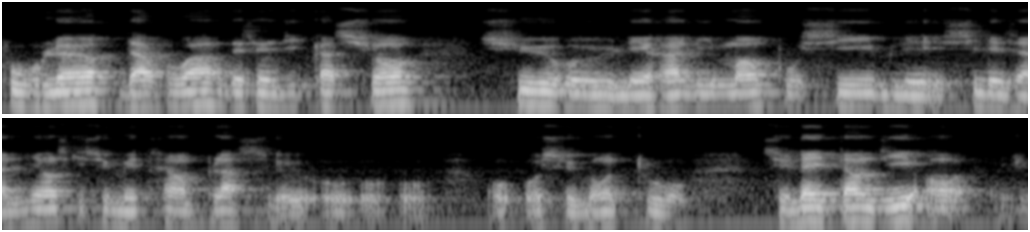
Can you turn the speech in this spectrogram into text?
pour l'heure d'avoir des indications sur euh, les ralliements possibles et si les alliances qui se mettraient en place au, second tour. Cela étant dit, je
